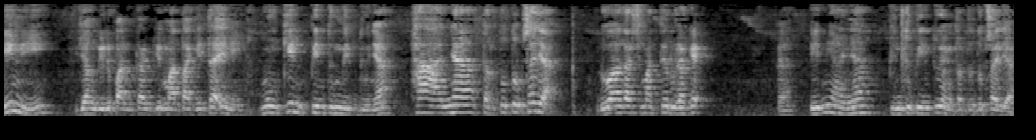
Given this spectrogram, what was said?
ini yang di depan kaki mata kita ini mungkin pintu-pintunya hanya tertutup saja. Dua gas mati kakek. Ya, ini hanya pintu-pintu yang tertutup saja.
